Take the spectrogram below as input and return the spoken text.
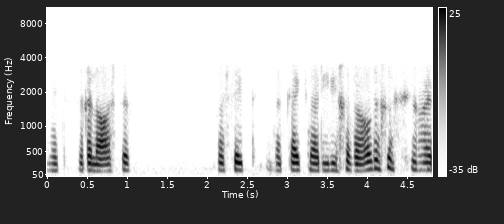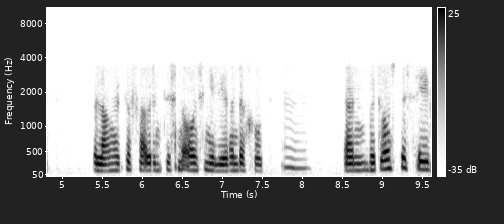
met vir 'n laaste faset en kyk na die, die geweldige groot belangrike verhouding tussen ons en die lewende God Mm. dan moet ons besef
